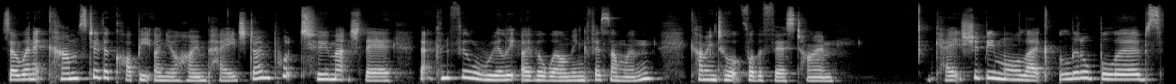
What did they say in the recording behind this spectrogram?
So when it comes to the copy on your homepage, don't put too much there. That can feel really overwhelming for someone coming to it for the first time. Okay, it should be more like little blurbs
